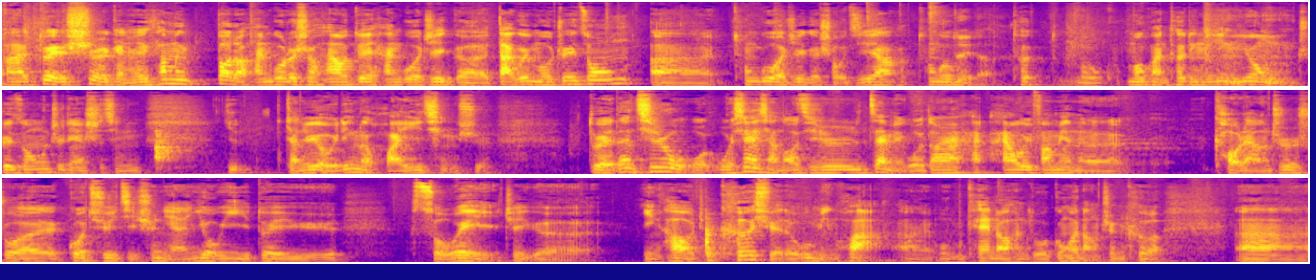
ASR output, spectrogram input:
啊，对，是感觉他们报道韩国的时候，还要对韩国这个大规模追踪，呃，通过这个手机啊，通过特某某款特定的应用追踪这件事情，也感觉有一定的怀疑情绪。对，但其实我我现在想到，其实在美国，当然还还有一方面的考量，就是说过去几十年右翼对于所谓这个引号科学的污名化，啊，我们看到很多共和党政客。呃，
